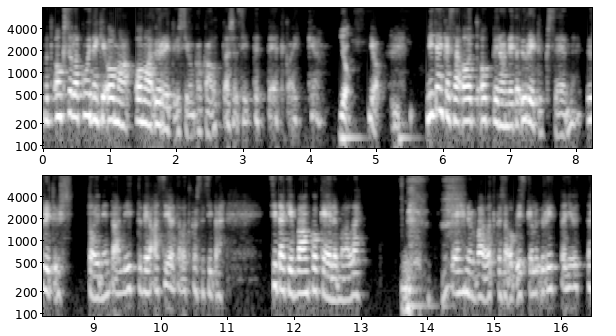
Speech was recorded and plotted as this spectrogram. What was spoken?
mutta onko sulla kuitenkin oma, oma yritys, jonka kautta sä sitten teet kaikkea? Joo. Joo. Mitenkä sä oot oppinut niitä yritykseen, yritystoimintaan liittyviä asioita? Oletko sä sitä, sitäkin vaan kokeilemalla tehnyt vai oletko sä opiskellut yrittäjyyttä?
